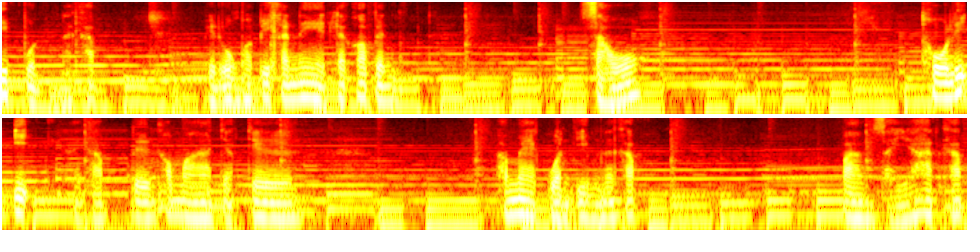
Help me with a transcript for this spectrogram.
ญี่ปุ่นนะครับ เป็นองค์พระพิคเนตแล้วก็เป็นเสาโทริอินะครับ เดินเข้ามาจะเจอ ระแม่กวนอิมนะครับ ปางสายญาติครับ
